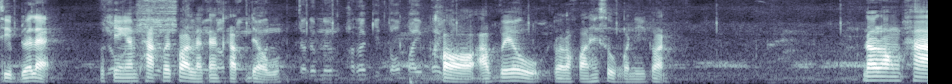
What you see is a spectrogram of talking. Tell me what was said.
40 ด้วยแหละ โอเคงั้นพักไว้ก่อนแล้วกันครับ เดี๋ยว ขออัพเวลตัวละครให้สูงกว่านี้ก่อน เราลองพา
